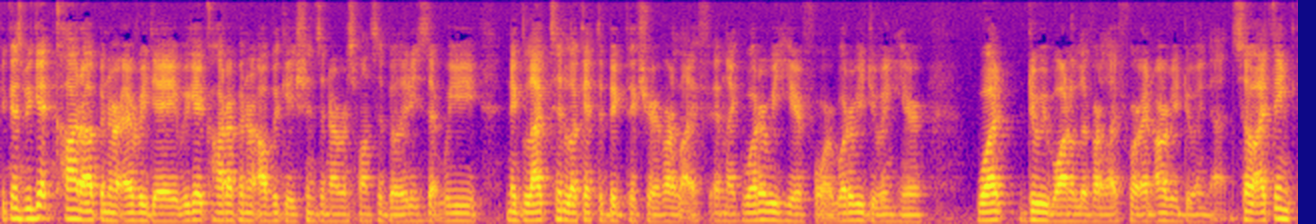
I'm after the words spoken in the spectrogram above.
because we get caught up in our everyday, we get caught up in our obligations and our responsibilities that we neglect to look at the big picture of our life and like, what are we here for? What are we doing here? What do we want to live our life for? And are we doing that? So I think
